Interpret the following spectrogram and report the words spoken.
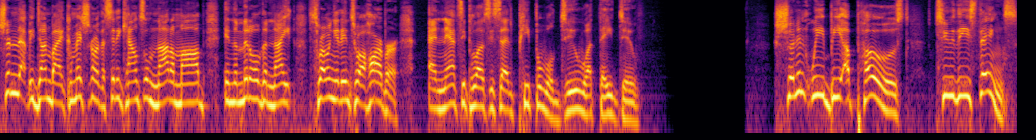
shouldn't that be done by a commissioner or the city council, not a mob in the middle of the night throwing it into a harbor? And Nancy Pelosi said, people will do what they do. Shouldn't we be opposed to these things?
